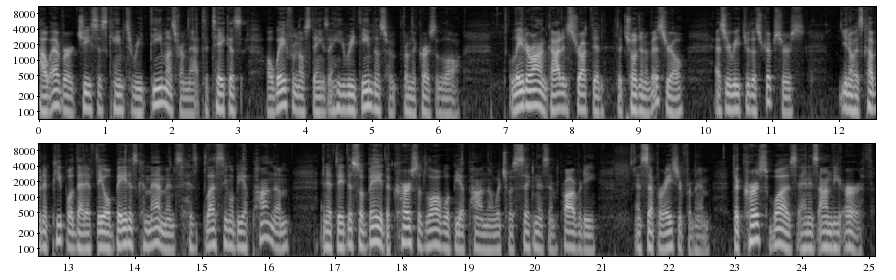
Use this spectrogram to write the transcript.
However, Jesus came to redeem us from that, to take us away from those things, and he redeemed us from, the curse of the law. Later on, God instructed the children of Israel, as you read through the scriptures, you know, his covenant people, that if they obeyed his commandments, his blessing will be upon them. And if they disobeyed, the curse of the law will be upon them, which was sickness and poverty and separation from him. The curse was and is on the earth.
